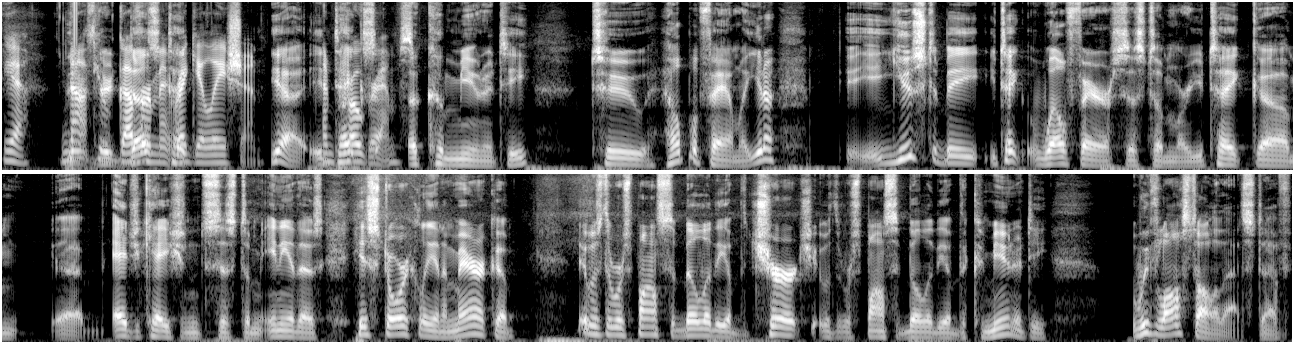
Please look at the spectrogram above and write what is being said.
Yeah, not through government take, regulation. Yeah, it and takes programs. a community to help a family. You know, it used to be you take welfare system or you take um, uh, education system, any of those. Historically in America, it was the responsibility of the church, it was the responsibility of the community. We've lost all of that stuff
